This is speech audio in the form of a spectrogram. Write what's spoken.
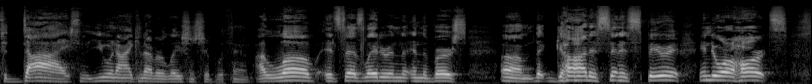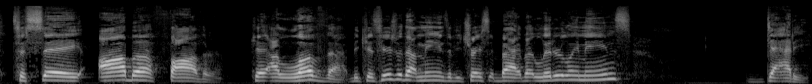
to die so that you and I can have a relationship with him. I love, it says later in the, in the verse, um, that God has sent his spirit into our hearts to say, Abba, Father. Okay, I love that because here's what that means if you trace it back. That literally means daddy.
